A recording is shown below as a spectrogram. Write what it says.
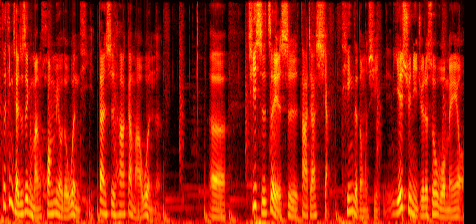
这听起来就是一个蛮荒谬的问题。但是他干嘛问呢？呃，其实这也是大家想听的东西。也许你觉得说我没有，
